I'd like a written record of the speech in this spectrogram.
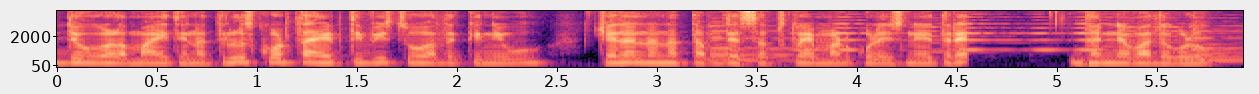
ಉದ್ಯೋಗಗಳ ಮಾಹಿತಿಯನ್ನು ತಿಳಿಸ್ಕೊಡ್ತಾ ಇರ್ತೀವಿ. ಸೊ ಅದಕ್ಕೆ ನೀವು ಚಾನಲನ್ನು ತಪ್ಪದೆ ಸಬ್ಸ್ಕ್ರೈಬ್ ಮಾಡ್ಕೊಳ್ಳಿ ಸ್ನೇಹಿತರೆ. ಧನ್ಯವಾದಗಳು.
